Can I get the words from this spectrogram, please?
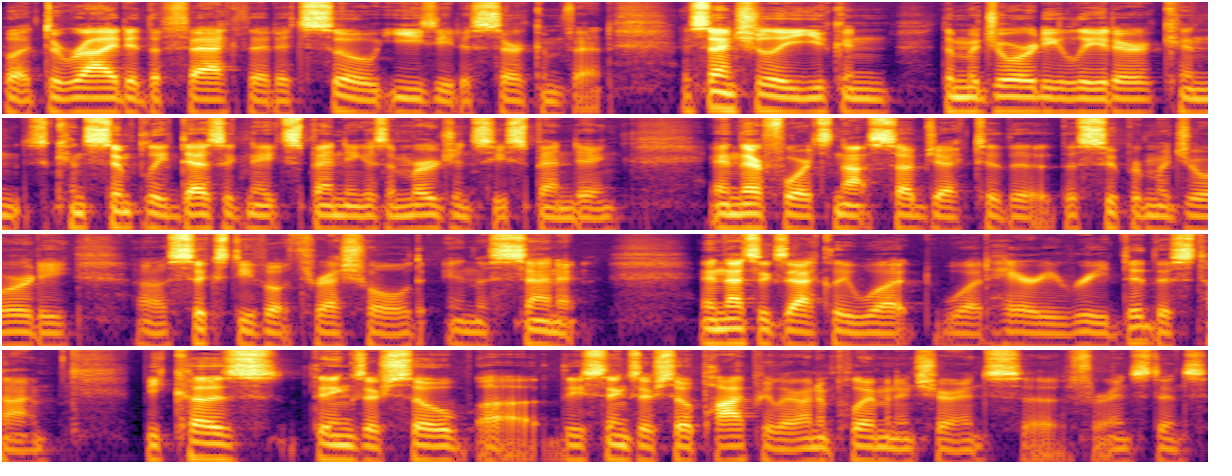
but derided the fact that it's so easy to circumvent. Essentially, you can the majority leader can can simply designate spending as emergency spending, and therefore it's not subject to the the supermajority uh, 60 vote threshold in the Senate. And that's exactly what what Harry Reid did this time, because things are so uh, these things are so popular. Unemployment insurance, uh, for instance,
